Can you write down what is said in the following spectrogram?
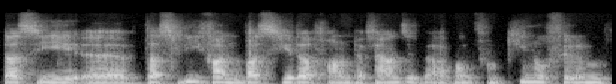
dass sie äh, das liefern, was jeder von der Fernsehwerbung, vom Kinofilm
